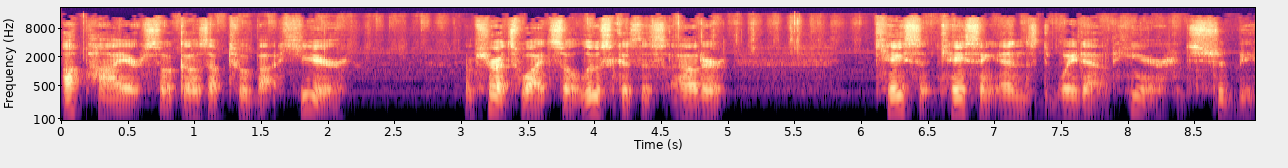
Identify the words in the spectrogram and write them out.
up higher so it goes up to about here. I'm sure that's why it's so loose because this outer casing, casing ends way down here. It should be.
